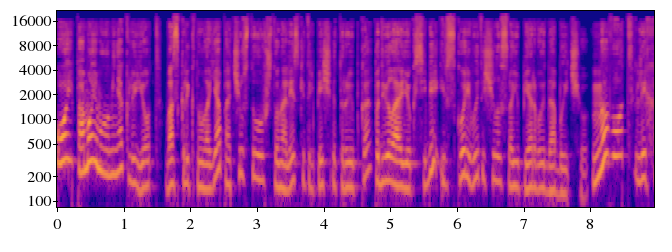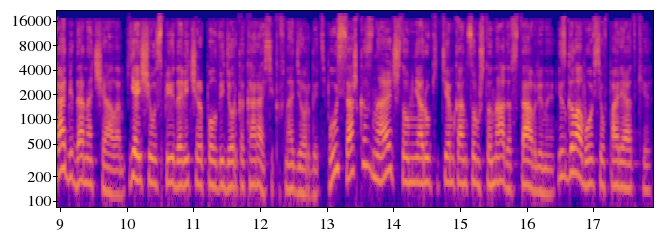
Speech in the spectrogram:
«Ой, по-моему, у меня клюет!» — воскликнула я, почувствовав, что на леске трепещет рыбка, подвела ее к себе и вскоре вытащила свою первую добычу. «Ну вот, лиха беда начала. Я еще успею до вечера полведерка карасиков надергать. Пусть Сашка знает, что у меня руки тем концом, что надо, вставлены, и с головой все в порядке».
